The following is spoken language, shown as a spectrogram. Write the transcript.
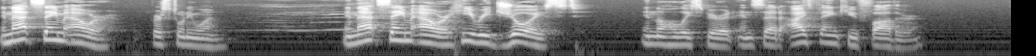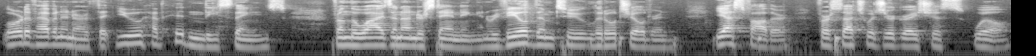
In that same hour, verse 21, in that same hour, he rejoiced in the Holy Spirit and said, I thank you, Father, Lord of heaven and earth, that you have hidden these things from the wise and understanding and revealed them to little children. Yes, Father for such was your gracious will.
